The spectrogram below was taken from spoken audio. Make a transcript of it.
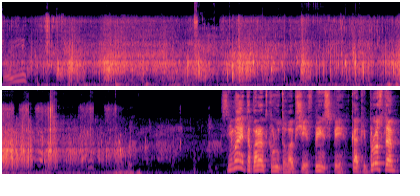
Плыви. Снимает аппарат круто вообще, в принципе, как и просто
